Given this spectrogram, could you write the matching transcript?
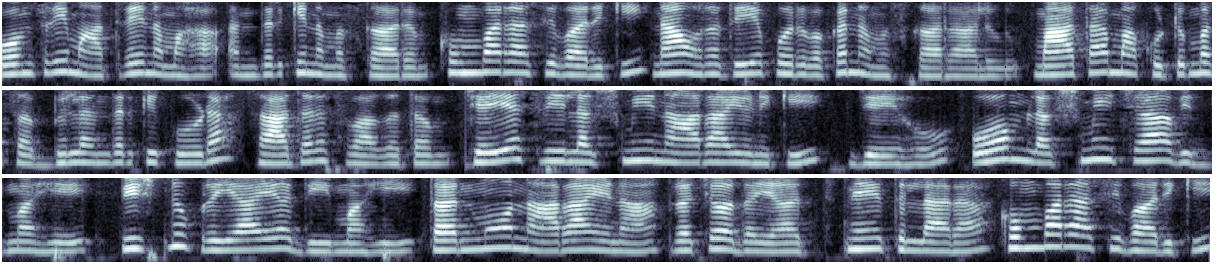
ఓం శ్రీ మాత్రే నమః. అందరికీ నమస్కారం. కుంభరాశి వారికి నా హృదయపూర్వక నమస్కారాలు. మాతా మా కుటుంబ సభ్యులందరికీ కూడా సాదర స్వాగతం. జయ శ్రీ లక్ష్మీ నారాయణునికి జయహో. ఓం లక్ష్మీ చ విద్మహే. విష్ణు ప్రియాయ ధీమహి. తన్మో నారాయణ ప్రచోదయ స్నేహితులారా కుంభరాశి వారికి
